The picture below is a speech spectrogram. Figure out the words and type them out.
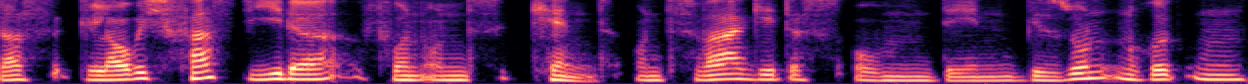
das, glaube ich, fast jeder von uns kennt. Und zwar geht es um den gesunden Rücken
